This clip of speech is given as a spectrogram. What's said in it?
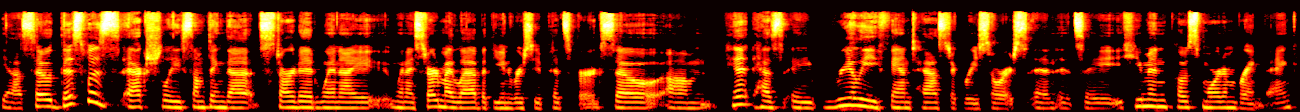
Yeah, so this was actually something that started when I when I started my lab at the University of Pittsburgh. So um, Pitt has a really fantastic resource, and it's a human postmortem brain bank.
